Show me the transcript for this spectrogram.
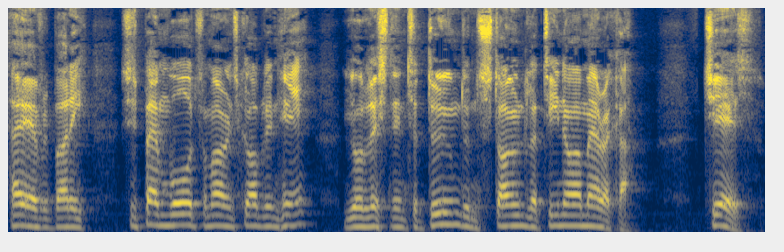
Hey everybody, this is Ben Ward from Orange Goblin here. You're listening to Doomed and Stoned Latino America. Cheers.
